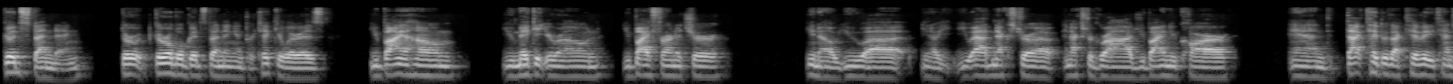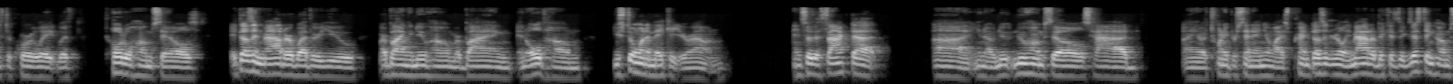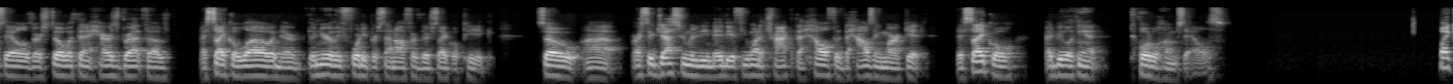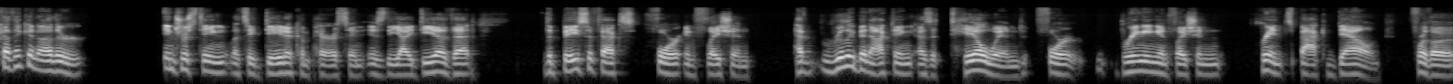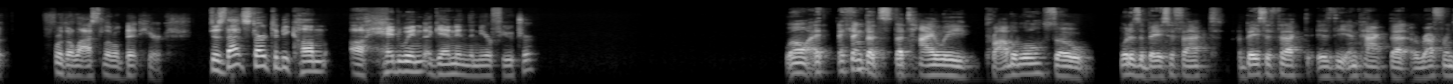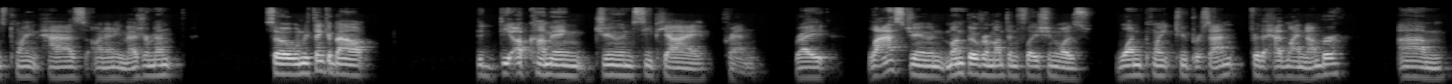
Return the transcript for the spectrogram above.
good spending, dur- durable good spending in particular, is you buy a home, you make it your own, you buy furniture, you know, you uh, you know, you add an extra an extra garage, you buy a new car, and that type of activity tends to correlate with total home sales. It doesn't matter whether you are buying a new home or buying an old home, you still want to make it your own. And so the fact that uh, you know new, new home sales had uh, you know 20% annualized print doesn't really matter because existing home sales are still within a hair's breadth of a cycle low and they're they're nearly 40% off of their cycle peak. So uh, our suggestion would be maybe if you want to track the health of the housing market this cycle, I'd be looking at total home sales. Mike, I think another interesting, let's say, data comparison is the idea that the base effects for inflation have really been acting as a tailwind for bringing inflation prints back down for the for the last little bit here. Does that start to become a headwind again in the near future? Well, I, I think that's that's highly probable. So what is a base effect? A base effect is the impact that a reference point has on any measurement. So when we think about the, the upcoming June CPI print, right? Last June, month over month inflation was 1.2% for the headline number. Um,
